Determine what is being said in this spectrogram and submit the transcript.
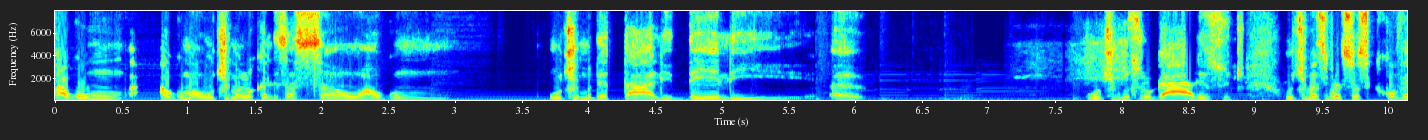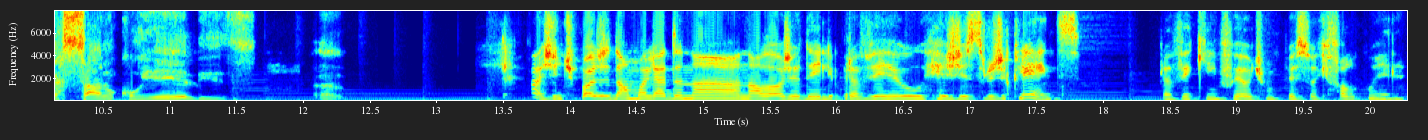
algum, alguma última localização, algum último detalhe dele, ah, últimos lugares, últimas pessoas que conversaram com eles? A gente pode dar uma olhada na, na loja dele pra ver o registro de clientes. Pra ver quem foi a última pessoa que falou com ele.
